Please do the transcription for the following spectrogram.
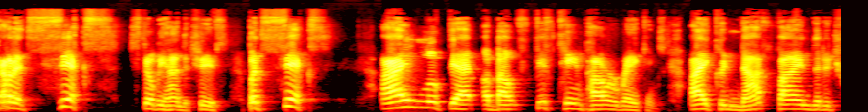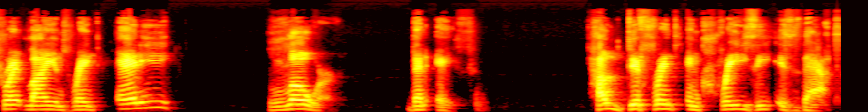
Got them at six, still behind the Chiefs, but six. I looked at about 15 power rankings. I could not find the Detroit Lions ranked any lower than eighth. How different and crazy is that?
